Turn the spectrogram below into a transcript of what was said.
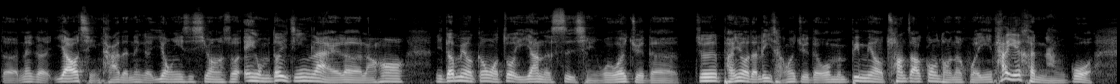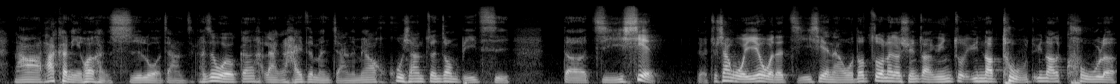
的那个邀请他的那个用意是希望说，哎，我们都已经来了，然后你都没有跟我做一样的事情，我会觉得就是朋友的立场会觉得我们并没有创造共同的回忆，他也很难过，然后他可能也会很失落这样子。可是我跟两个孩子们讲，你们要互相尊重彼此的极限，对，就像我也有我的极限啊，我都做那个旋转晕做晕到吐，晕到哭了，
